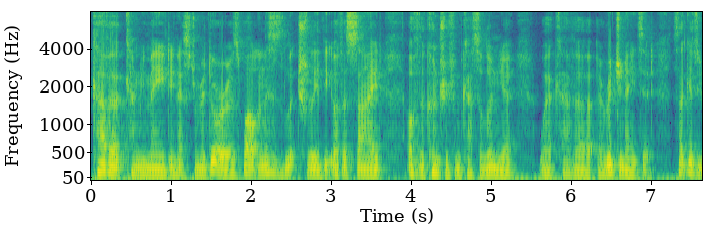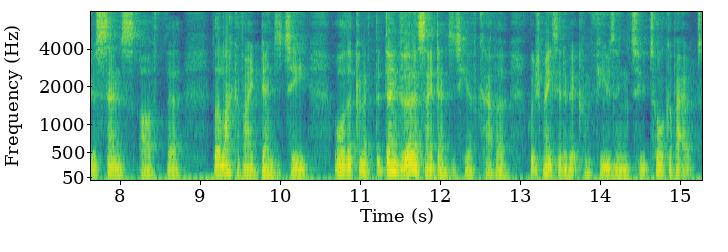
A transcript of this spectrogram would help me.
cava can be made in Extremadura as well, and this is literally the other side of the country from Catalonia where cava originated. So that gives you a sense of the, the lack of identity, or the kind of the diverse identity of cava, which makes it a bit confusing to talk about.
